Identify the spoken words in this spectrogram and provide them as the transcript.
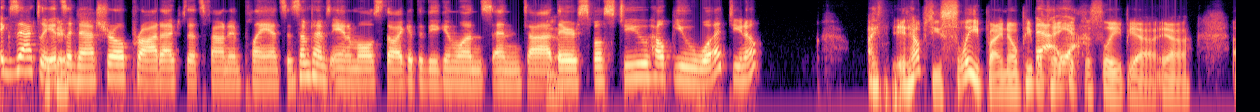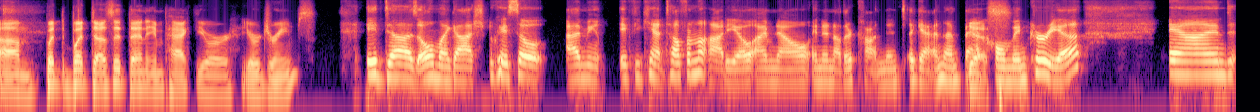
exactly. Okay. It's a natural product that's found in plants and sometimes animals, though I get the vegan ones, and uh, yeah. they're supposed to help you. What do you know? I, it helps you sleep. I know people yeah, take yeah. it to sleep. Yeah, yeah. Um, but but does it then impact your your dreams? It does. Oh my gosh. Okay, so I mean, if you can't tell from the audio, I'm now in another continent again. I'm back yes. home in Korea. And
